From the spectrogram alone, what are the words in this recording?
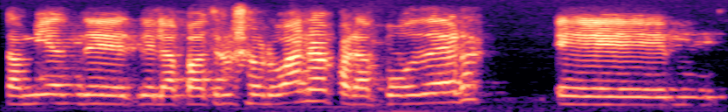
también de, la patrulla urbana para poder eh,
